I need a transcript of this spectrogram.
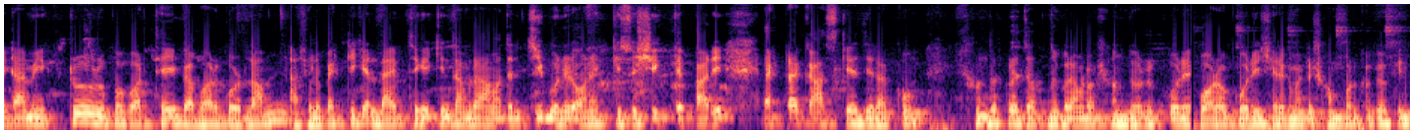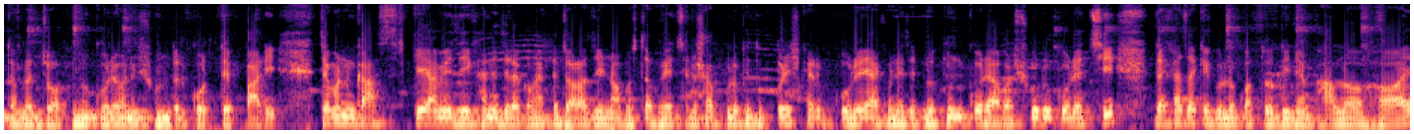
এটা আমি একটু রূপক অর্থেই ব্যবহার করলাম। আসলে প্র্যাকটিক্যাল লাইফ থেকে কিন্তু আমরা আমাদের জীবনের অনেক কিছু শিখতে পারি। একটা গাছকে যেরকম সুন্দর করে যত্ন করে আমরা সুন্দর করে বড় করি, সেরকম একটা সম্পর্ককেও কিন্তু আমরা যত্ন করে অনেক সুন্দর করতে পারি। যেমন গাছকে আমি যে এখানে যেরকম একটা জরাজীর্ণ অবস্থা হয়েছিল, সবগুলো কিন্তু পরিষ্কার করে এখন এই যে নতুন করে আবার শুরু করেছি। দেখা যাক এগুলো কতদিনে ভালো হয়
